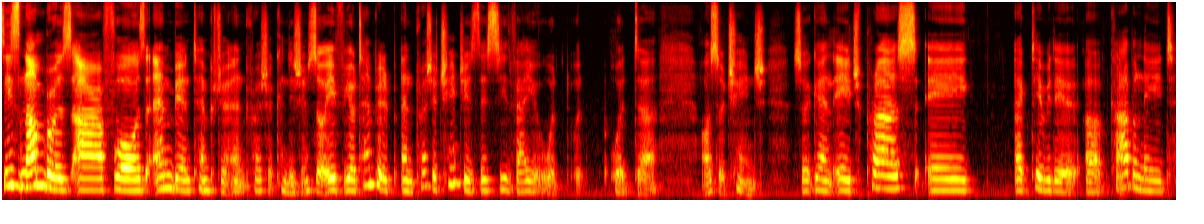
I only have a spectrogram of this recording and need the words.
these numbers are for the ambient temperature and pressure conditions. So if your temperature and pressure changes, this C value would, would, would uh, also change. So again, H plus A activity of carbonate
